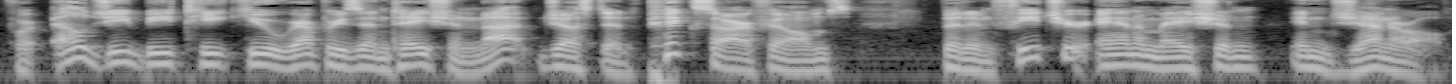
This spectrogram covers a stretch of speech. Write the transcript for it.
for LGBTQ representation, not just in Pixar films, but in feature animation in general,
